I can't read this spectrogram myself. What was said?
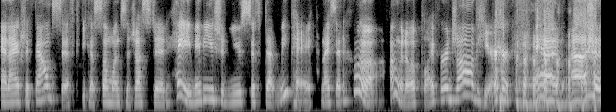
And I actually found Sift because someone suggested, hey, maybe you should use Sift at WePay. And I said, huh, I'm going to apply for a job here. and, uh,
